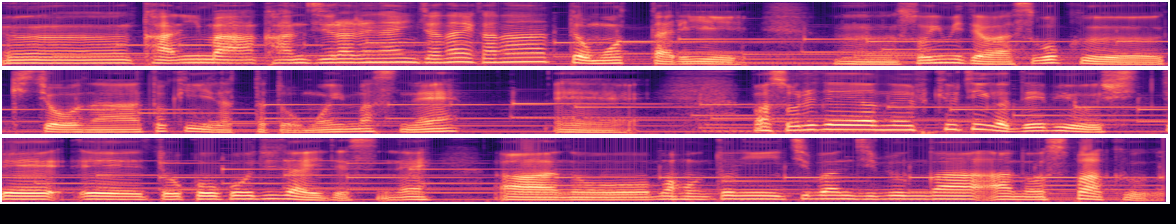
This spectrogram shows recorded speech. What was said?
うーん、か、今感じられないんじゃないかなって思ったり、うん、そういう意味ではすごく貴重な時だったと思いますね。えーまあ、それであの FQT がデビューして、えー、と高校時代ですね、あのまあ、本当に一番自分があのスパーク、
